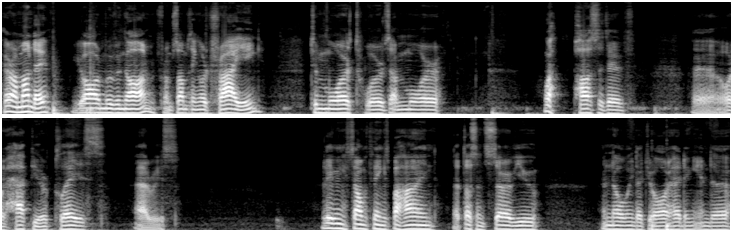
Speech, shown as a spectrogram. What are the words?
here on Monday you are moving on from something or trying to more towards a more positive uh, or happier place, Aries. Leaving some things behind that doesn't serve you and knowing that you are heading in the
